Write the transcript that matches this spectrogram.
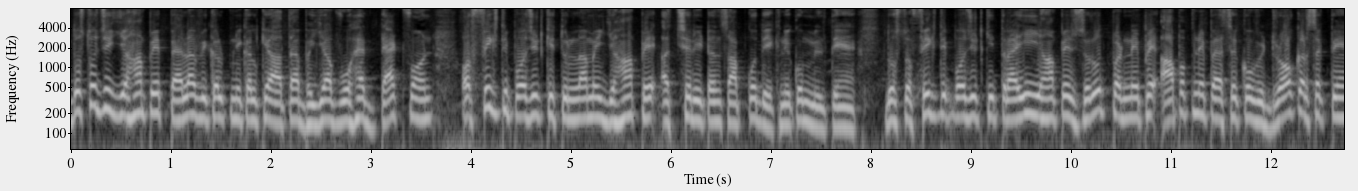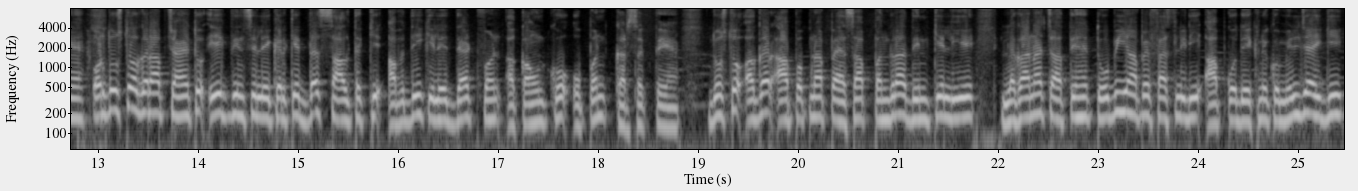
दोस्तों जो, यहाँ पे पहला विकल्प निकल के आता है भैया, वो है डेट फंड और फिक्स डिपॉजिट की तुलना में यहाँ पे अच्छे रिटर्न्स आपको देखने को मिलते हैं। दोस्तों फिक्स डिपॉजिट की तरह ही यहाँ पे ज़रूरत पड़ने पे आप अपने पैसे को विड्रॉ कर सकते हैं। और दोस्तों, अगर आप चाहें तो एक दिन से लेकर के दस साल तक की अवधि के लिए डेट फंड अकाउंट को ओपन कर सकते हैं। दोस्तों, अगर आप अपना पैसा पंद्रह दिन के लिए लगाना चाहते हैं तो भी यहाँ पे फैसिलिटी आपको देखने को मिल जाएगी।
